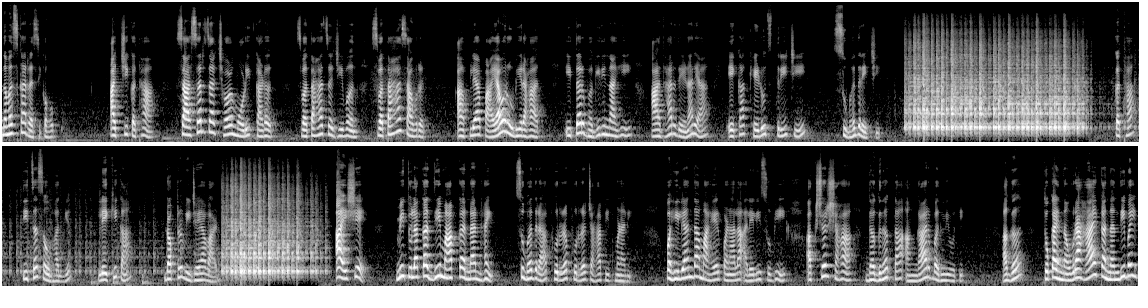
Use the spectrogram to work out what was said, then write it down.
नमस्कार रसिक हो आजची कथा सासरचा छळ मोडीत काढत स्वतःचं जीवन स्वतः सावरत आपल्या पायावर उभी राहत इतर भगिनींनाही आधार देणाऱ्या एका खेडूत स्त्रीची सुभद्रेची. कथा तिचं सौभाग्य लेखिका डॉक्टर विजया वाड. आयशे मी तुला कधी माफ करणार नाही. सुभद्रा फुर्र फुर्र चहा पीत म्हणाली. पहिल्यांदा माहेरपणाला आलेली सुभी अक्षरशः धगधगता अंगार बनली होती. अगं तो काय नवरा हाय का नंदीबाई?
